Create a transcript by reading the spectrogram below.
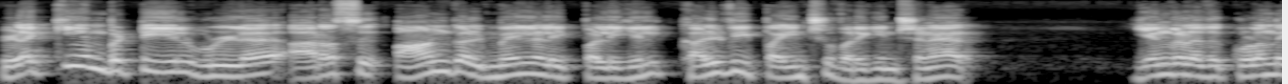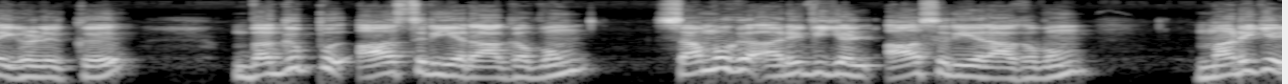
லக்கியம்பட்டியில் உள்ள அரசு ஆண்கள் மேல்நிலைப் பள்ளியில் கல்வி பயின்று வருகின்றனர். எங்களது குழந்தைகளுக்கு வகுப்பு ஆசிரியராகவும் சமூக அறிவியல் ஆசிரியராகவும் மரிய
